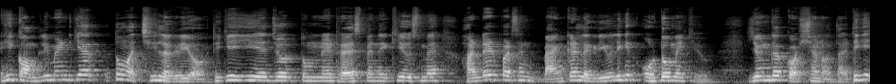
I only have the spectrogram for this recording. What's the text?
ही कॉम्प्लीमेंट किया, तुम अच्छी लग रही हो, ठीक है? ये जो तुमने ड्रेस पहन रखी है उसमें हंड्रेड परसेंट बैंकर लग रही हो, लेकिन ऑटो में क्यों? ये उनका क्वेश्चन होता है, ठीक है?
